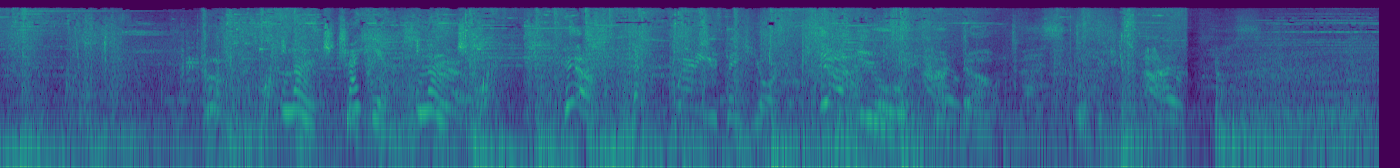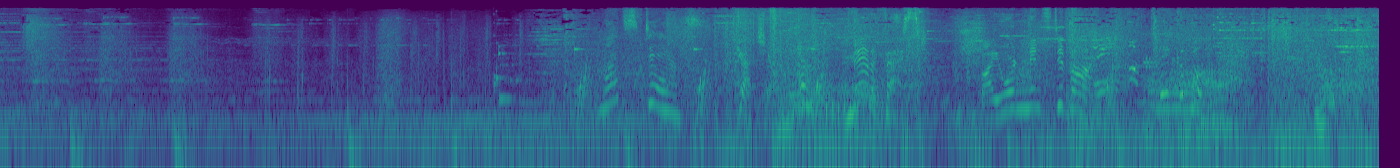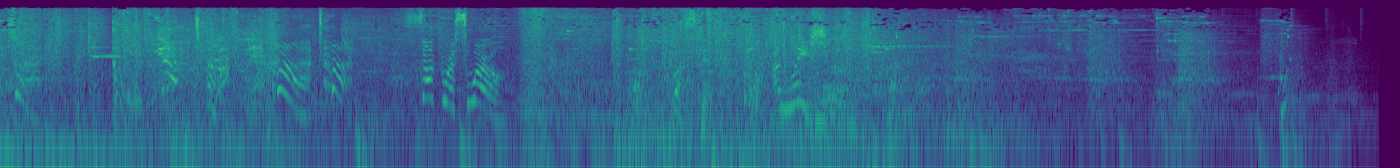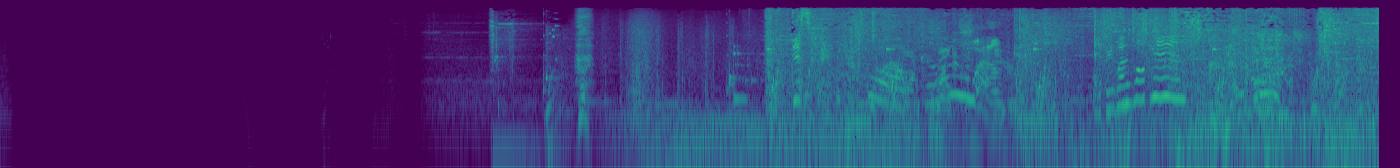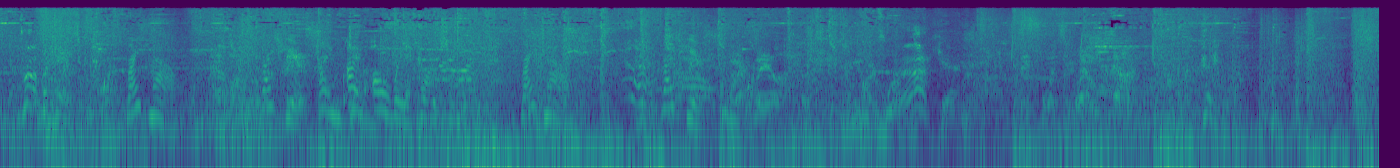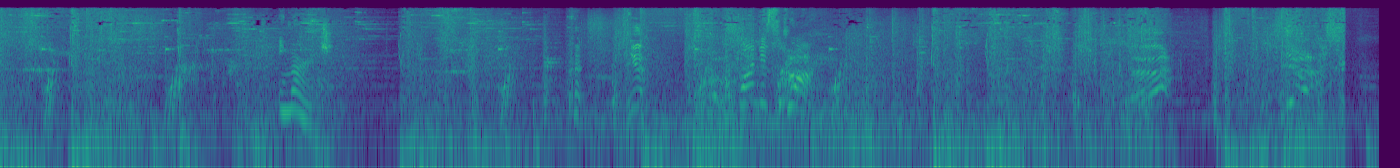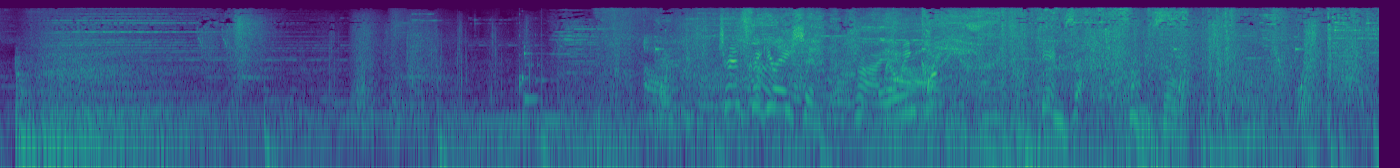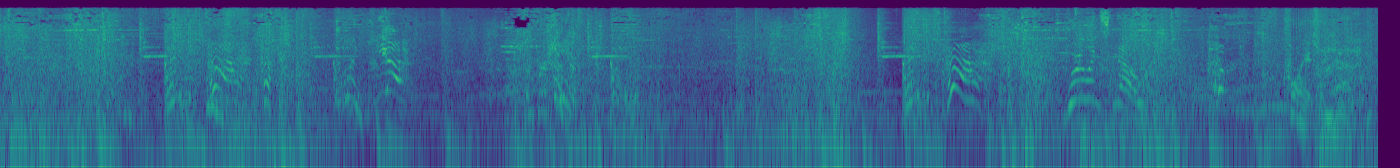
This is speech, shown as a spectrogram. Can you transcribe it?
Emerge. Right here. Emerge. Yeah. Where do you think you're going? Yeah. You ain't but down. Let's dance. Gotcha! Manifest! By ordinance divine! Unthinkable. Sakura swirl! Busted. Unleash! Everyone hold hands. Propagate! Right now. Right here. I'm, I'm always watching. Right now. Right here. This was well done. Emerge. yeah. Our bond is strong! Uh, yes. Transfiguration! Cryo incarnate! Game's up. Whirling snow! Quietly now.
